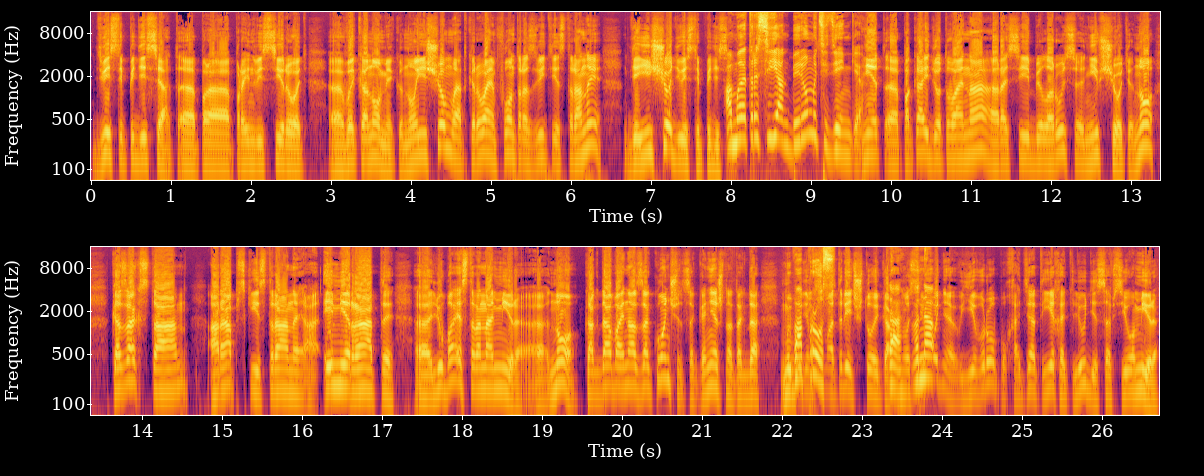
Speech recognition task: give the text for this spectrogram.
250 э, про, проинвестировать э, в экономику, но еще мы открываем фонд развития страны, где еще 250. А мы от россиян берем эти деньги? Нет, пока идет война, Россия и Беларусь не в счете. Но Казахстан, арабские страны, а, Эмираты, э, любая страна мира. Э, но когда война закончится, конечно, тогда мы Вопрос. будем смотреть, что и как. Да. Но сегодня в Европу хотят ехать люди со всего мира.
